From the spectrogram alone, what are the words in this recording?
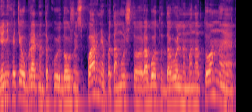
Я не хотел брать на такую должность парня, потому что работа довольно монотонная,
